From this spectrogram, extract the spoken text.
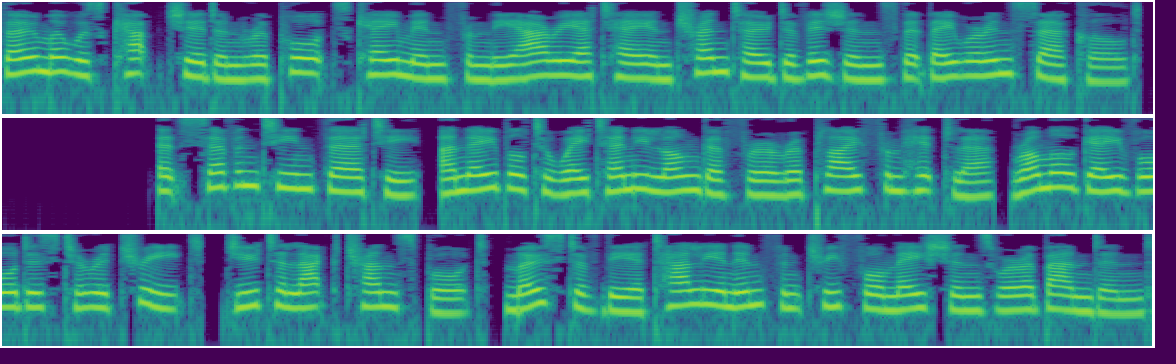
Thoma was captured and reports came in from the Ariete and Trento divisions that they were encircled. At 1730, unable to wait any longer for a reply from Hitler, Rommel gave orders to retreat. Due to lack transport, most of the Italian infantry formations were abandoned.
